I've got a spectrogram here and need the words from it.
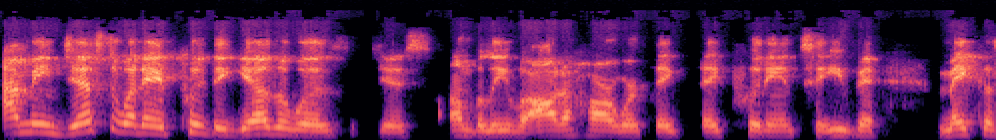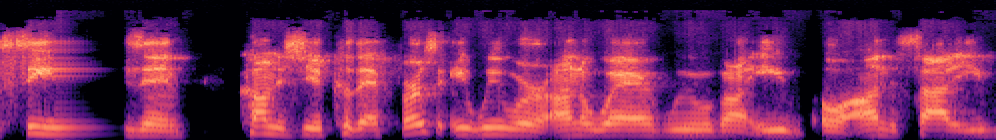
I mean, just the way they put together was just unbelievable. All the hard work they, they put in to even make a season come this year. Because at first we were unaware if we were going to even or undecided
